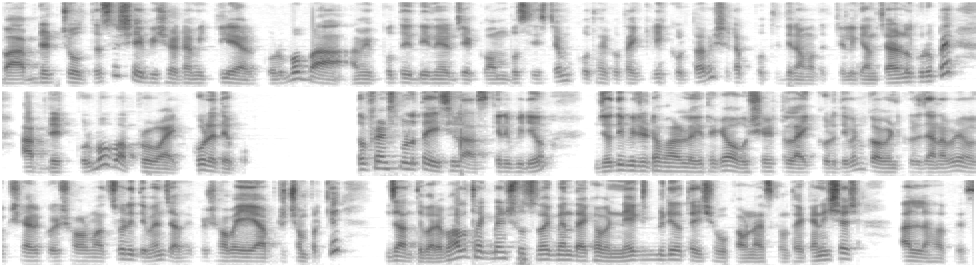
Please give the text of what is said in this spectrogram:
বা আপডেট চলতেছে। সেই বিষয়টা আমি ক্লিয়ার করব বা আমি প্রতিদিনের যে কম্বো সিস্টেম কোথায় কোথায় ক্লিক করতে হবে, সেটা প্রতিদিন আমাদের টেলিগ্রাম চ্যানেল গ্রুপে আপডেট করব বা প্রোভাইড করে দেব। তো ফ্রেন্ডস মূলত এই ছিল আজকের ভিডিও যদি ভিডিওটা ভালো লেগে থাকে, অবশ্যই একটা লাইক করে দিবেন কমেন্ট করে জানাবেন এবং শেয়ার করে সবার মাঝে ছড়িয়ে দিবেন, যাতে করে সবাই এই আপডেট সম্পর্কে জানতে পারে। ভালো থাকবেন, সুস্থ থাকবেন, দেখা হবে নেক্সট ভিডিওতে এই শুভকামনা আজকে এখানেই শেষ। আল্লাহ হাফিজ।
